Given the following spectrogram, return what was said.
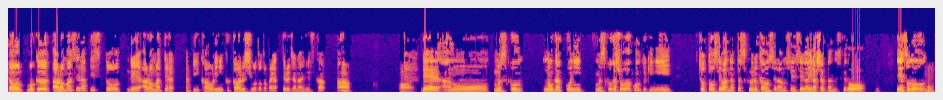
でも僕、アロマセラピストで、アロマテラピー、香りに関わる仕事とかやってるじゃないですか。はい。で、あのー息子の学校に、息子が小学校の時に、ちょっとお世話になったスクールカウンセラーの先生がいらっしゃったんですけど、で、その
